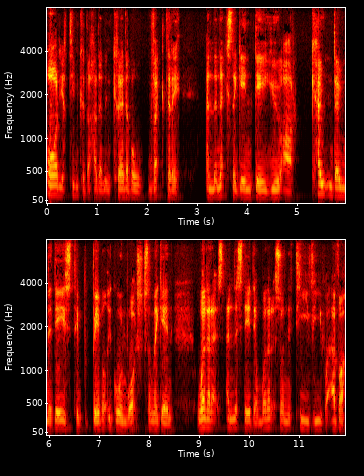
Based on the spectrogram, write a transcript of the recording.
Or your team could have had an incredible victory and the next again day you are counting down the days to be able to go and watch them again, whether it's in the stadium, whether it's on the TV, whatever.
